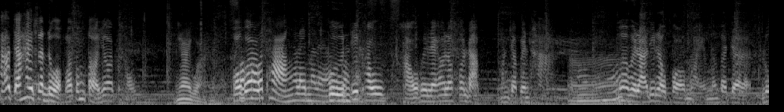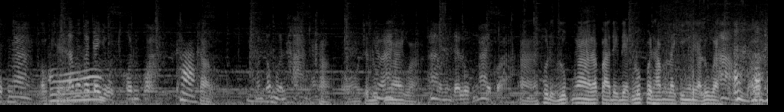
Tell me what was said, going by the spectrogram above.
ถ้าจะให้สะดวกเราต้องต่อยอดเขา ง่ายกว่าเพเพราะราะว่าเขาถางอะไรมาแล้วฟืนที่เขาเผาไปแล้วแล้วเขาดับมันจะเป็นถ่าน อ่าเมื่อเวลาที่เราก่อใหม่มันก็จะลุกง่าย โอเคแล้วมันก็จะอยู่ทนกว่า ค่ะ ครับ มันก็เหมือนถ่านนะครับอ๋อจะลุกง่ายกว่าอ่ามันจะลุกง่ายกว่าอ่าพูดถึงลุกง่ายแล้วป่าเด็กๆลุกไปทำอะไรกินกันเนี่ยลุกไปอ่า โอเค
